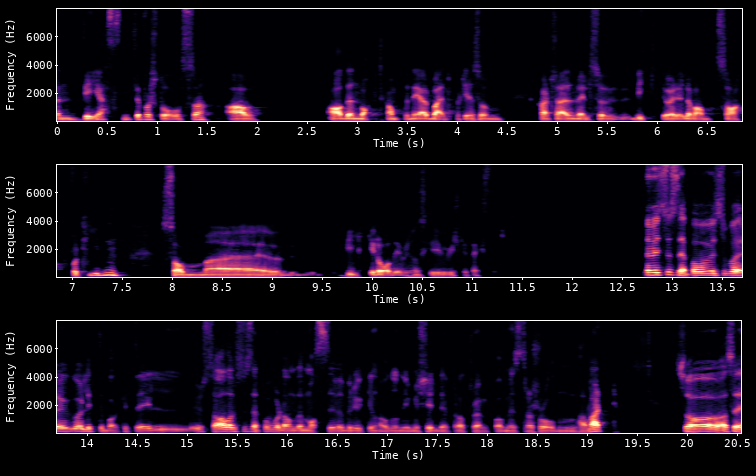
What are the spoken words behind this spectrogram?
en vesentlig forståelse av, av den maktkampen i Arbeiderpartiet som kanskje er en vel så viktig og relevant sak for tiden som uh, hvilke rådgivere som skriver hvilke tekster. Men hvis du ser på, hvis du bare går litt tilbake til USA, da, hvis du ser på hvordan den massive bruken av anonyme kilder fra Trump-administrasjonen har vært, så altså,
